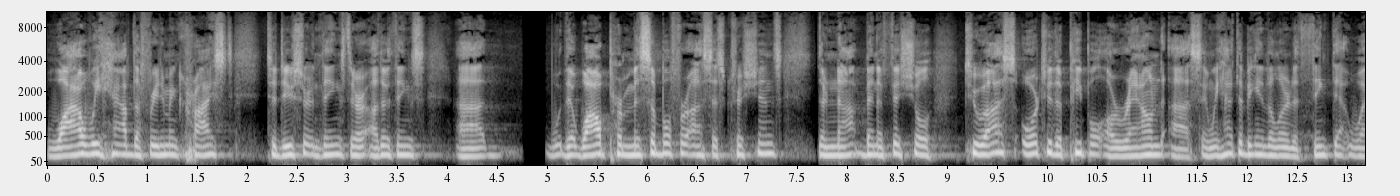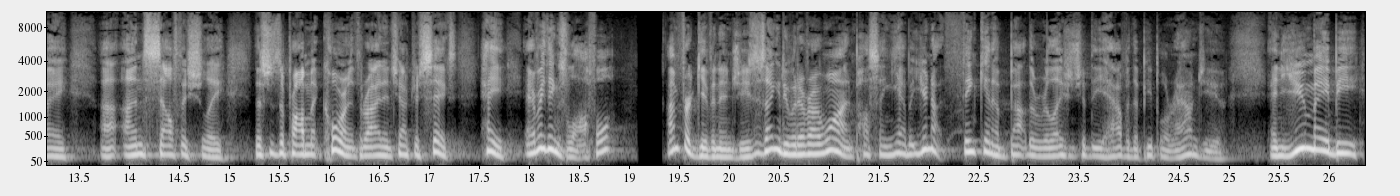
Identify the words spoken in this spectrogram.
while we have the freedom in Christ to do certain things, there are other things uh, that, while permissible for us as Christians, they're not beneficial to us or to the people around us. And we have to begin to learn to think that way uh, unselfishly. This was the problem at Corinth, right? In chapter six. Hey, everything's lawful I'm forgiven in Jesus. I can do whatever I want. Paul's saying, yeah, but you're not thinking about the relationship that you have with the people around you. And you may be,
